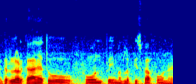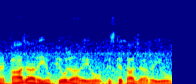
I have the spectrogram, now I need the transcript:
अगर लड़का है तो फ़ोन पे मतलब किसका फ़ोन है? कहाँ जा रही हो? क्यों जा रही हो? किसके साथ जा रही हो?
